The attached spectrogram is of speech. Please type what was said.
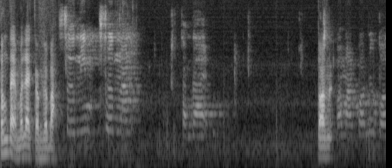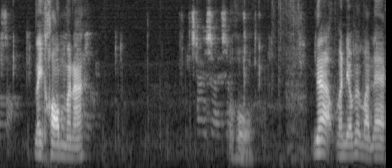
ตั้งแต่เมื่อไหร่จำได้ปะเซิร์ฟนี้เซิร์ฟนั้นจำได้ตอนประมาณปหนึ่งปสองในคอมอะนะ ใช่ใช่ใช่โอ้โห เนี่ยวันนี้เป็นวันแรก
